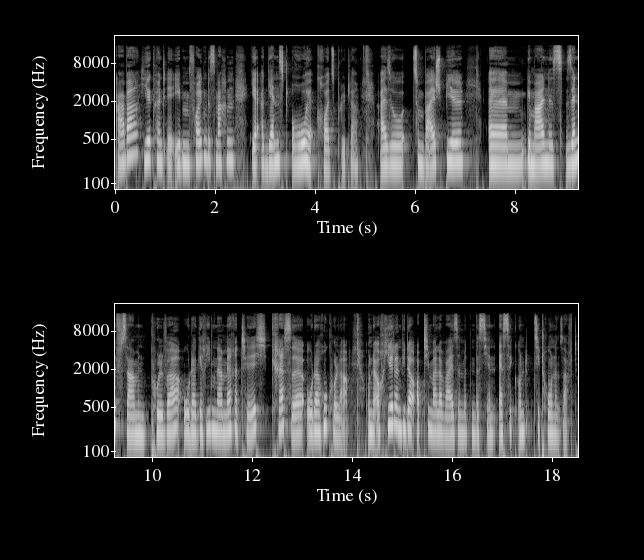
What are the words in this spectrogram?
Aber hier könnt ihr eben Folgendes machen. Ihr ergänzt rohe Kreuzblütler. Also zum Beispiel ähm, gemahlenes Senfsamenpulver oder geriebener Meerrettich, Kresse oder Rucola. Und auch hier dann wieder optimalerweise mit ein bisschen Essig und Zitronensaft.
